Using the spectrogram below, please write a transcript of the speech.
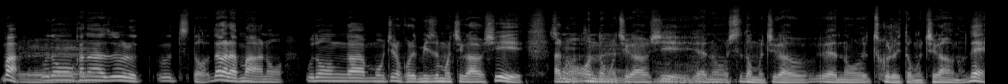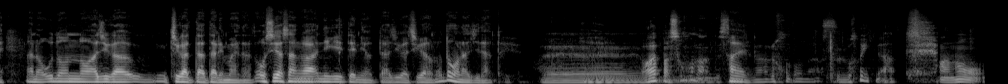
まあうどんを必ず打る打つと。だからまああのうどんがもちろんこれ水も違うしあの、そう温度も違うし、うん。あの湿度も違うあの作る人も違うのであのうどんの味が違って当たり前だとお寿司屋さんが握り手によって味が違うのと同じだという。へえあやっぱそうなんですね、はい。なるほどな。すごいな。あの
